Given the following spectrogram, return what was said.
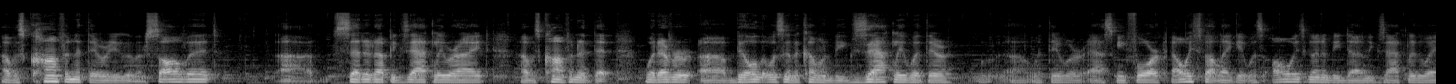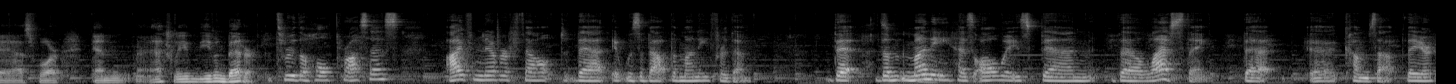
I was confident they were going to solve it, uh, set it up exactly right. I was confident that whatever uh, bill that was going to come would be exactly what they're uh, what they were asking for. I always felt like it was always going to be done exactly the way I asked for and actually even better. Through the whole process, I've never felt that it was about the money for them. That the money has always been the last thing that uh, comes up. They are,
